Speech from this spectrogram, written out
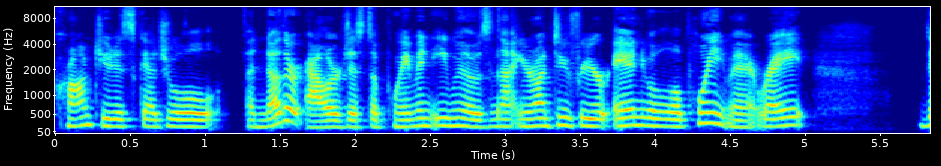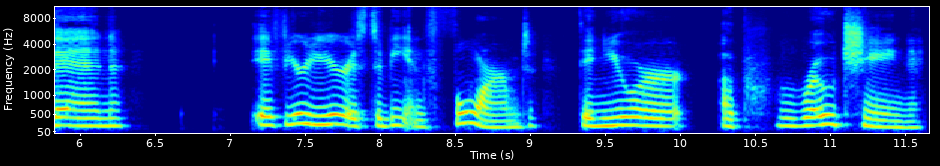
prompt you to schedule another allergist appointment, even though it's not, you're not due for your annual appointment, right? Then if your year is to be informed, then you're approaching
